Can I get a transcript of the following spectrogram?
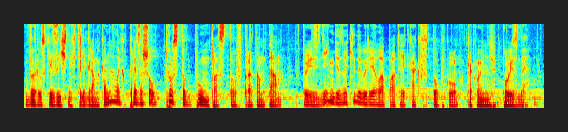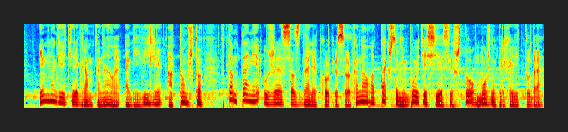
В русскоязычных телеграм-каналах произошел просто бум постов про там-там – то есть деньги закидывали лопатой, как в топку какого-нибудь поезда. И многие телеграм-каналы объявили о том, что в Тамтаме уже создали копию своего канала, так что не бойтесь, если что, можно переходить туда.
